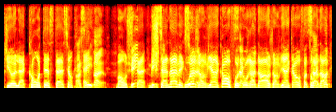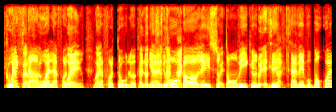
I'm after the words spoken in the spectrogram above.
qu'il y a la contestation. Ah, clair. Bon, je suis Mais- ta- mais je suis ça tanné coûte avec quoi? ça. Je reviens encore au photoradar. Je reviens encore au photoradar. Quand de il faire ça? t'envoie la photo, Ouais, ouais. la photo là, Ben il y a un gros carré sur ton véhicule. C'est- exact. Savez-vous pourquoi?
